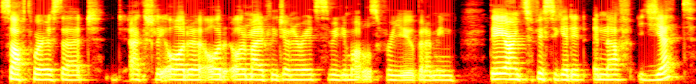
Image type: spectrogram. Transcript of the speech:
softwares that actually auto, auto, automatically generates 3D models for you. But I mean, they aren't sophisticated enough yet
